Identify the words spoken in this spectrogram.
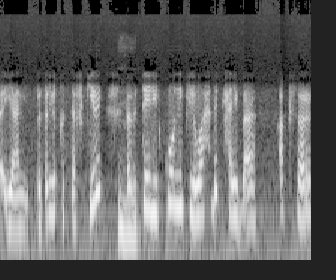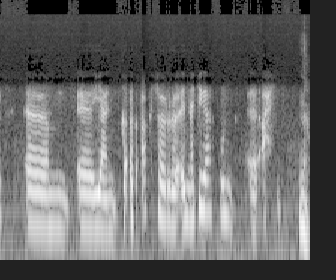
يعني بطريقة تفكيرك فبالتالي كونك لوحدك هيبقى أكثر يعني أكثر النتيجة هتكون أحسن. نعم.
